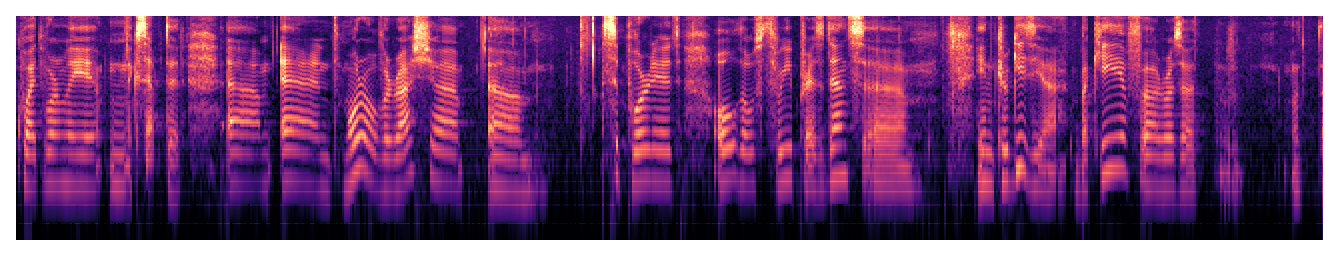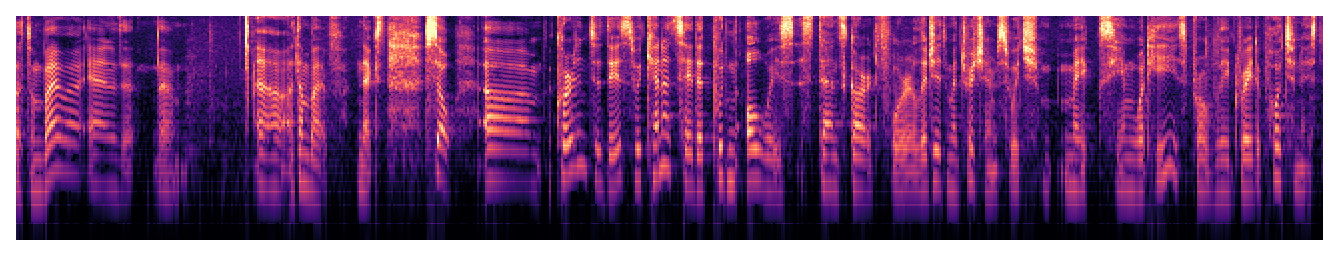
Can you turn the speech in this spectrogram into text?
quite warmly um, accepted. Um, and moreover, Russia um, supported all those three presidents um, in Kyrgyzia, Bakiyev, uh, Rosa Otunbayeva, and uh, uh, Atambayev next. So, um, according to this, we cannot say that Putin always stands guard for legitimate regimes, which makes him what he is, probably a great opportunist.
